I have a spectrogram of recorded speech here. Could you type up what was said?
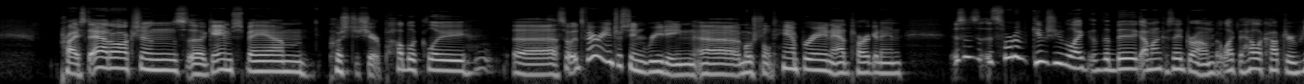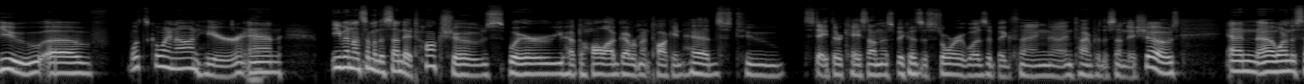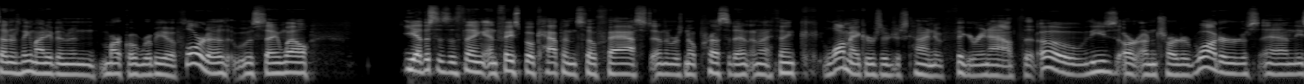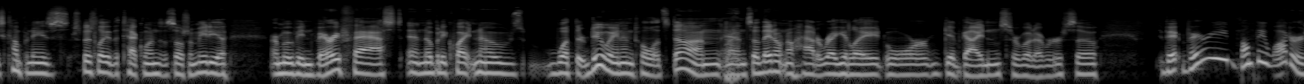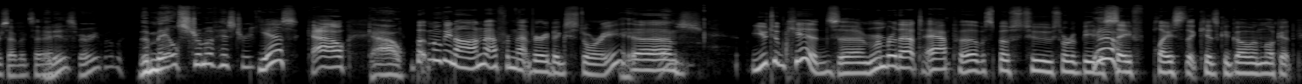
priced ad auctions, uh, game spam, push to share publicly. Uh, so it's very interesting reading. Uh, emotional tampering, ad targeting. This is it. Sort of gives you like the big. I'm not gonna say drone, but like the helicopter view of what's going on here and. Even on some of the Sunday talk shows where you have to haul out government talking heads to state their case on this because the story was a big thing uh, in time for the Sunday shows. And uh, one of the senators, I think it might have been Marco Rubio of Florida, was saying, well, yeah, this is the thing. And Facebook happened so fast and there was no precedent. And I think lawmakers are just kind of figuring out that, oh, these are uncharted waters. And these companies, especially the tech ones and social media, are moving very fast and nobody quite knows what they're doing until it's done. And so they don't know how to regulate or give guidance or whatever. So very bumpy waters, I would say. It is very bumpy. the maelstrom of history. Yes, cow. Cow. But moving on uh, from that very big story, um, Yes. YouTube Kids. Uh, remember that app uh, was supposed to sort of be the safe place that kids could go and look at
